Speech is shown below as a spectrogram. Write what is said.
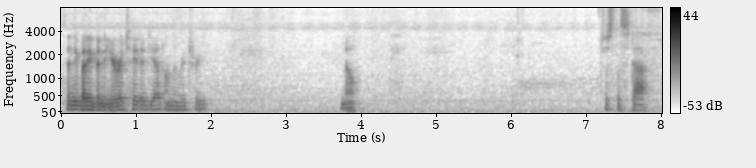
Has anybody been irritated yet on the retreat? No. Just the staff.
